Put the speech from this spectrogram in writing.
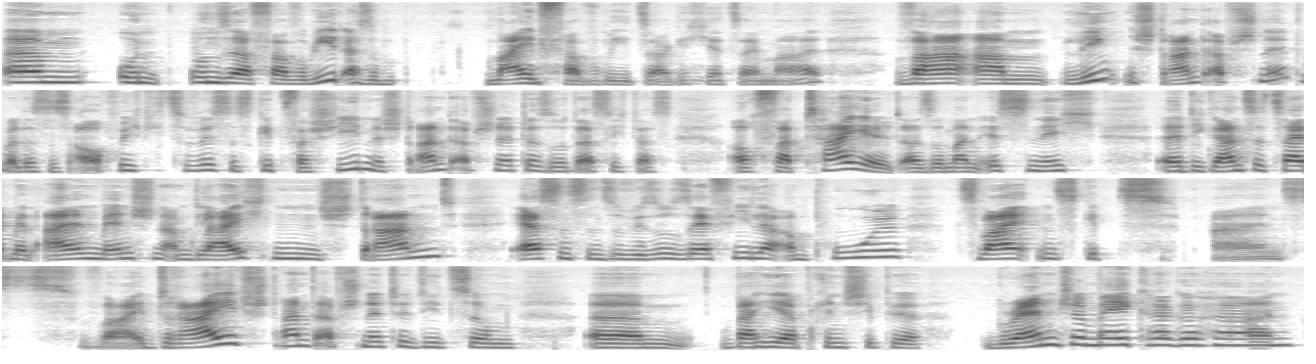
Ähm, und unser Favorit, also mein Favorit, sage ich jetzt einmal, war am linken Strandabschnitt, weil das ist auch wichtig zu wissen. Es gibt verschiedene Strandabschnitte, so dass sich das auch verteilt. Also man ist nicht äh, die ganze Zeit mit allen Menschen am gleichen Strand. Erstens sind sowieso sehr viele am Pool. Zweitens gibt's eins, zwei, drei Strandabschnitte, die zum ähm, Bahia Principe Grand Jamaica gehören.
